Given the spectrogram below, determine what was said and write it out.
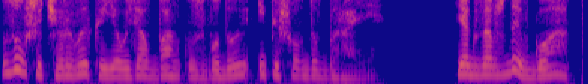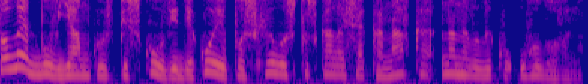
Взувши черевики, я узяв банку з водою і пішов до вбиральні. Як завжди, в Гоа туалет був ямкою в піску, від якої по схилу спускалася канавка на невелику улоговину.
